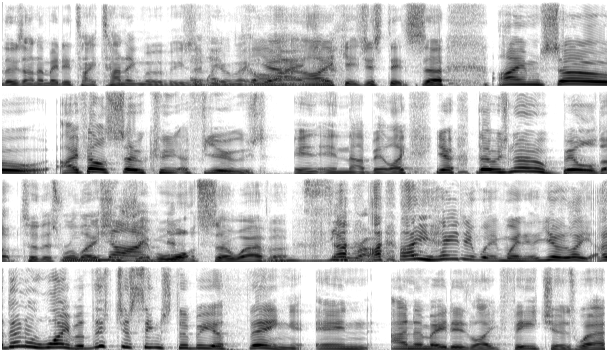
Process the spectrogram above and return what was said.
those animated Titanic movies. if Oh my you remember, God. yeah, like it's just it's. Uh, I'm so I felt so confused. In, in that bit, like you know, there was no build up to this relationship None. whatsoever. Zero. I, I hate it when when you know, like I don't know why, but this just seems to be a thing in animated like features where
